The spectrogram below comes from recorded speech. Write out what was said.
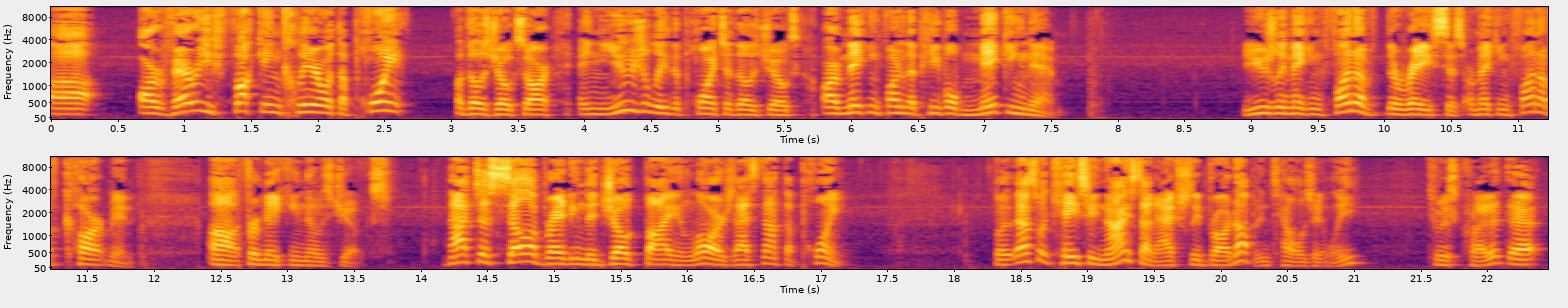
uh, are very fucking clear what the point of those jokes are, and usually the points of those jokes are making fun of the people making them. Usually making fun of the racists or making fun of Cartman uh, for making those jokes. Not just celebrating the joke by and large. That's not the point. But that's what Casey Neistat actually brought up intelligently, to his credit, that,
